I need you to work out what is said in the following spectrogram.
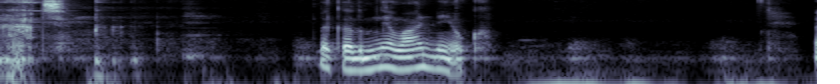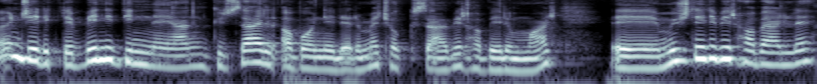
Evet. Bakalım ne var ne yok. Öncelikle beni dinleyen güzel abonelerime çok güzel bir haberim var. E, müjdeli bir haberle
